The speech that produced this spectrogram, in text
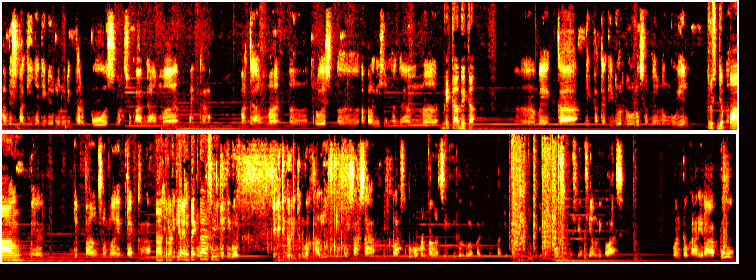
Habis paginya tidur dulu di perpus masuk agama PK agama eh, terus eh, apa lagi sih? Agama. BK BK eh, BK dipakai tidur dulu sambil nungguin. Terus Jepang. Be- Jepang sama MTK Nah, Jadi terakhir MTK tidur- sih. jadi tidur jadi tidur itu dua kali yang hari Selasa di kelas. Itu momen banget sih tidur dua kali itu pagi-pagi. Di perpus sama siang-siang di kelas. Untuk hari Rabu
